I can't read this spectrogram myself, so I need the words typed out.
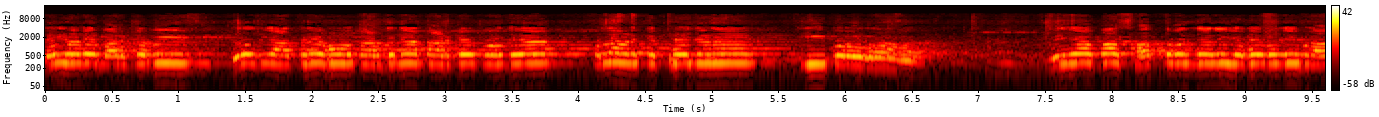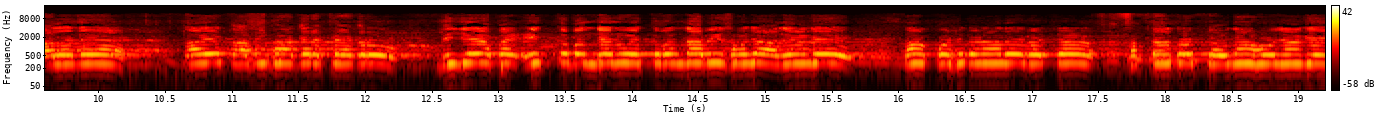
ਕਈ ਸਾਡੇ ਵਰਕਰ ਵੀ ਜਦੋਂ ਅਸੀਂ ਆਖਰੇ ਹੋਣ ਕਰ ਦਿੰਦੇ ਆ ਤੜਕੇ ਪੁੱਛਦੇ ਆ ਪ੍ਰਧਾਨ ਕਿੱਥੇ ਜਾਣਾ ਕੀ ਪ੍ਰੋਗਰਾਮ ਹੈ? ਵੀ ਜੇ ਆਪਾਂ ਸੱਤ ਬੰਦਿਆਂ ਦੀ ਜਥੇਬੰਦੀ ਬਣਾ ਲੈਂਦੇ ਆ ਤਾਂ ਇਹ ਕਾਸੀ ਖਾ ਕੇ ਰੱਖਿਆ ਕਰੋ। ਵੀ ਜੇ ਆਪਾਂ ਇੱਕ ਬੰਦੇ ਨੂੰ ਇੱਕ ਬੰਦਾ ਵੀ ਸਮਝਾ ਦੇਵਾਂਗੇ ਤਾਂ ਕੁਝ ਦਿਨਾਂ ਦੇ ਵਿੱਚ ਸੱਤਾਂ ਤੋਂ 14 ਹੋ ਜਾਾਂਗੇ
